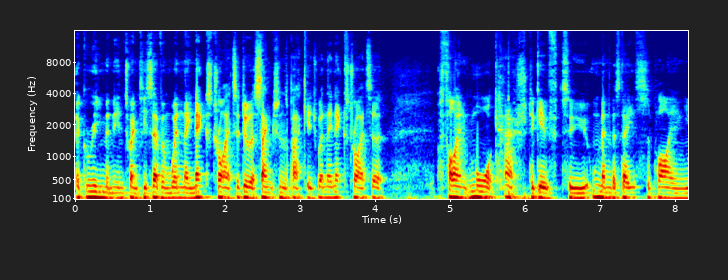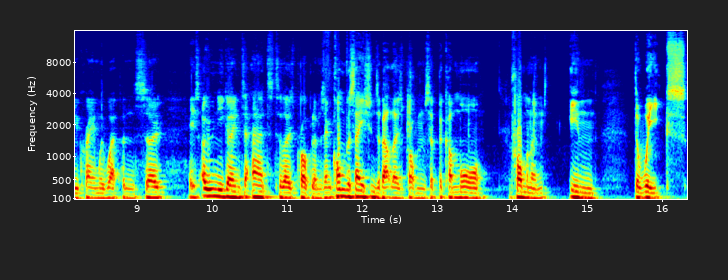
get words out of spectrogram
agreement in 27 when they next try to do a sanctions package, when they next try to find more cash to give to member states supplying Ukraine with weapons. So it's only going to add to those problems, and conversations about those problems have become more prominent in the weeks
